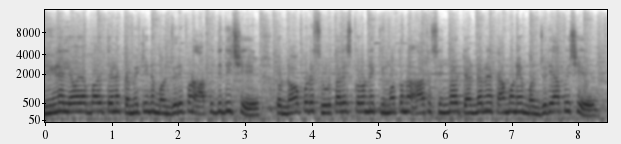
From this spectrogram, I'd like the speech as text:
નિર્ણય લેવાયા બાદ તેણે કમિટીને મંજૂરી પણ આપી દીધી છે. તો નવ પોઈન્ટ સુડતાલીસ કરોડની કિંમતોના આઠ સિંગલ ટેન્ડરને કામોને મંજૂરી આપી છે.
